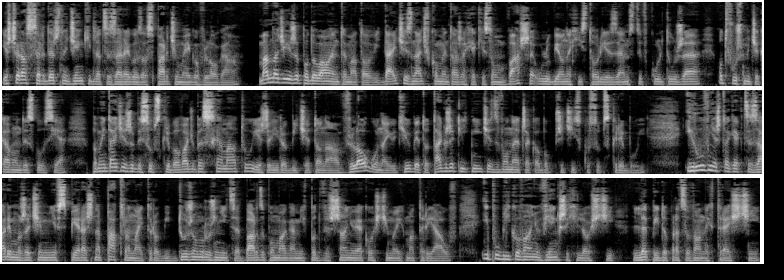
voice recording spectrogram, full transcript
Jeszcze raz serdeczne dzięki dla Cezarego za wsparcie mojego vloga. Mam nadzieję, że podołałem tematowi. Dajcie znać w komentarzach, jakie są Wasze ulubione historie zemsty w kulturze. Otwórzmy ciekawą dyskusję. Pamiętajcie, żeby subskrybować bez schematu. Jeżeli robicie to na vlogu, na YouTubie, to także kliknijcie dzwoneczek obok przycisku subskrybuj. I również tak jak Cezary możecie mnie wspierać na Patronite. Robi dużą różnicę. Bardzo pomaga mi w podwyższaniu jakości moich materiałów i publikowaniu większych ilości lepiej dopracowanych treści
